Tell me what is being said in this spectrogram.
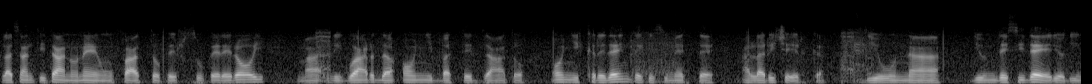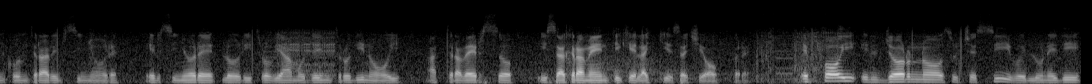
La santità non è un fatto per supereroi, ma riguarda ogni battezzato, ogni credente che si mette alla ricerca di, una, di un desiderio di incontrare il Signore e il Signore lo ritroviamo dentro di noi attraverso i sacramenti che la Chiesa ci offre. E poi il giorno successivo, il lunedì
